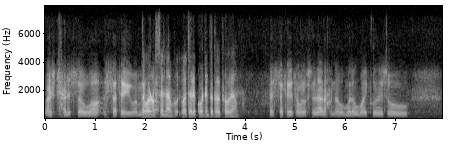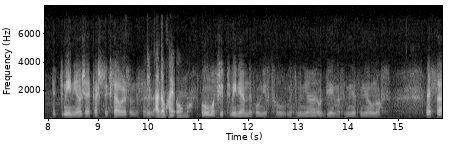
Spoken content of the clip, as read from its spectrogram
Għax bħalissa huwa statej u hemmhekk. Tawar nofsinhar waqt ir-recording tal-programm. Issa tlieta u nofsinhar aħna u mela huma jkunu qisu t-tmienja hux hekk għax six hours hemm differenza. Iva, għadhom ħa jqumu. U huma f'xi t-tmienja għandu jkun jiftħu mit-tmienja 'l quddiem, mit-tmienja, tmienja u nofs. Issa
